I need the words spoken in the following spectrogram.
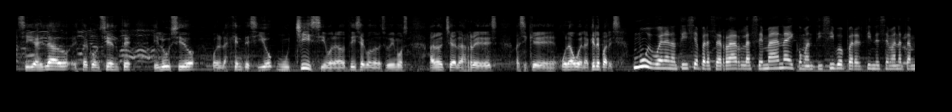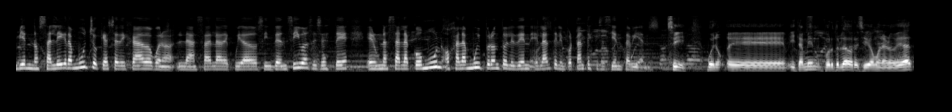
sigue aislado, está consciente y lúcido. Bueno, la gente siguió muchísimo la noticia cuando la subimos anoche a las redes, así que una buena, ¿qué le parece? Muy buena noticia para cerrar la semana y como anticipo para el fin de semana también, nos alegra mucho que haya dejado, bueno, la sala de cuidados intensivos, ella esté en una sala común, ojalá muy pronto le den el alta, lo importante es que se sienta bien. Sí, bueno, eh, y también por otro lado recibimos la novedad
